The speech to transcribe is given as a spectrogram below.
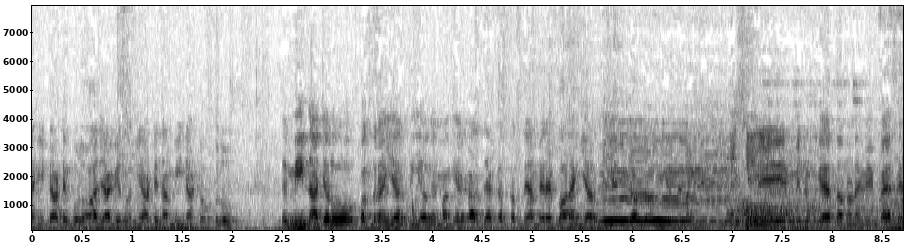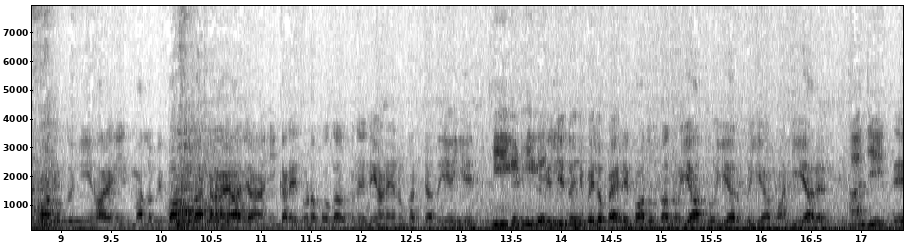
ਅਸੀਂ ਤੁਹਾਡੇ ਕੋਲ ਆ ਜਾਾਂਗੇ ਤੁਸੀਂ ਸਾਡੇ ਨਾਲ ਮਹੀਨਾ ਟੋਕ ਲਓ ਤੇ ਮਹੀਨਾ ਚਲੋ 15000 ਰੁਪਇਆ ਉਹਨੇ ਮੰਗਿਆ ਕਰਦਿਆ ਕਤਰਦਿਆ ਮੇਰੇ 12000 ਰੁਪਏ ਦੀ ਗੱਲ ਹੋ ਗਈ ਉਹਦੇ ਨਾਲ ਜੀ। ਤੇ ਮੈਨੂੰ ਕਹਿਤਾ ਉਹਨਾਂ ਨੇ ਵੀ ਪੈਸੇ ਪਾ ਦਿਓ ਤੁਸੀਂ ਹਾਂ ਅਸੀਂ ਮੰਨ ਲਓ ਵੀ ਬੱਸ ਦਾ ਕਿਰਾਇਆ ਜਾਂ ਅਸੀਂ ਘਰੇ ਥੋੜਾ ਬਹੁਤਾ ਆਪਣੇ ਨਿਆਣਿਆਂ ਨੂੰ ਖਰਚਾ ਦੇ ਆਈਏ। ਠੀਕ ਹੈ ਠੀਕ ਹੈ ਵੀਰ ਜੀ ਜੀ। ਤੁਸੀਂ ਪਹਿਲਾਂ ਪੈਸੇ ਪਾ ਦਿਓ ਤੁਹਾਨੂੰ 1000 2000 ਰੁਪਇਆ 5000 ਹਾਂਜੀ। ਤੇ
